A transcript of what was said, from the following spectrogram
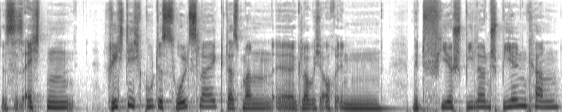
Es ist echt ein richtig gutes Souls-like, dass man, äh, glaube ich, auch in mit vier Spielern spielen kann,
